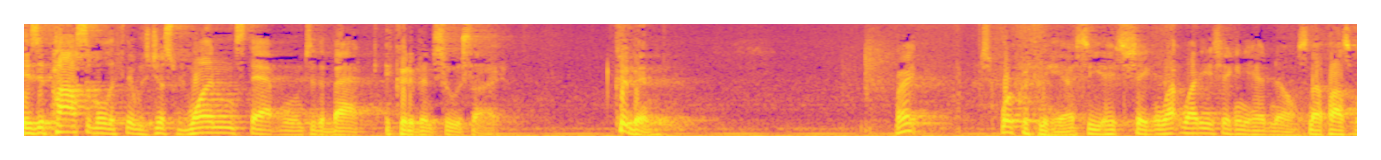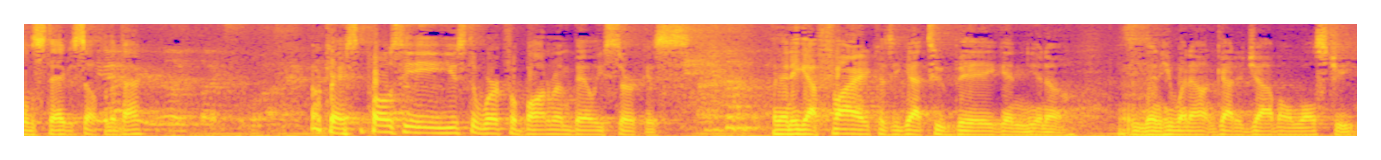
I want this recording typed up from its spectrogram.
is it possible if there was just one stab wound to the back, it could have been suicide? Could have been. Right? Just work with me here. I see you shaking. Why, why are you shaking your head? No, it's not possible to stab yourself in the back. Really. Okay, suppose he used to work for Barnum and Bailey Circus, and then he got fired because he got too big, and you know, and then he went out and got a job on Wall Street.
